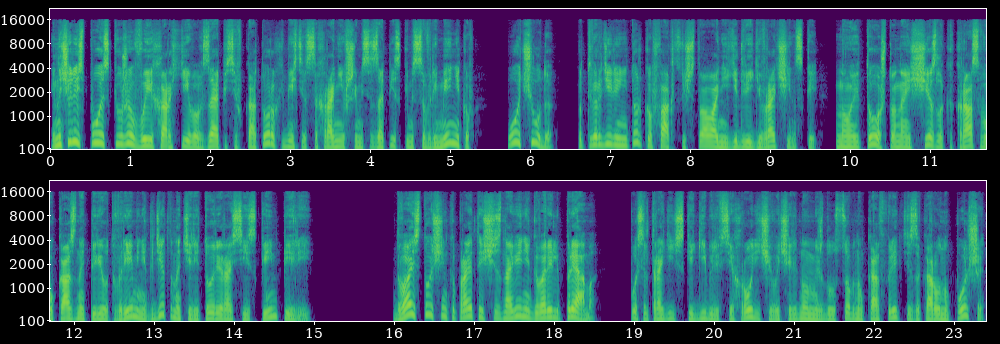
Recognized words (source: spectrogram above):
И начались поиски уже в их архивах, записи в которых вместе с сохранившимися записками современников, о чудо, подтвердили не только факт существования Едвиги Врачинской, но и то, что она исчезла как раз в указанный период времени где-то на территории Российской империи. Два источника про это исчезновение говорили прямо. После трагической гибели всех родичей в очередном междуусобном конфликте за корону Польши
